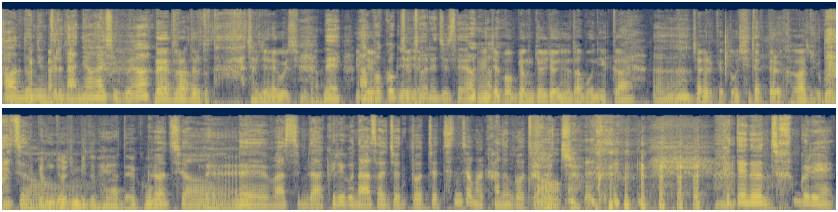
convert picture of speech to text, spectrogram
아, 누님들은 안녕하시고요. 네, 누나들도 다 잘 지내고 있습니다. 네, 안부 꼭좀 예, 예. 전해주세요. 네, 이제 뭐 명절 연휴다 보니까 어, 각자 이렇게 또 시댁들을 가가지고 맞아. 명절 준비도 해야 되고. 그렇죠. 네. 네. 맞습니다. 그리고 나서 이제 또 이제 친정을 가는 거죠. 그렇죠. 그때는 참 그래.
